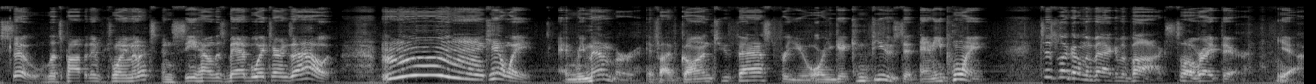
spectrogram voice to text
So let's pop it in for 20 minutes and see how this bad boy turns out. Mmm, can't wait. And remember, if I've gone too fast for you or you get confused at any point, just look on the back of the box. It's all right there. Yeah.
